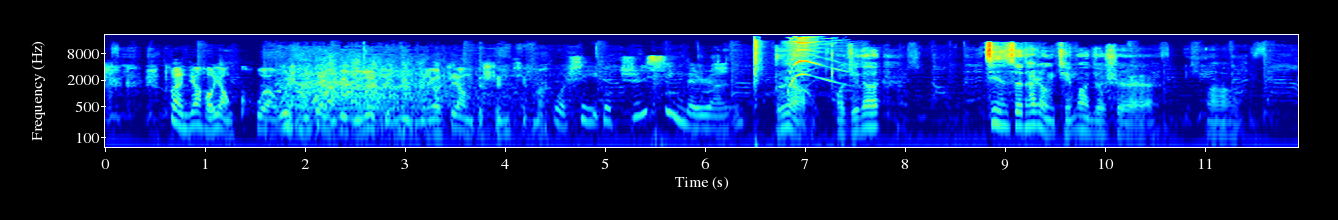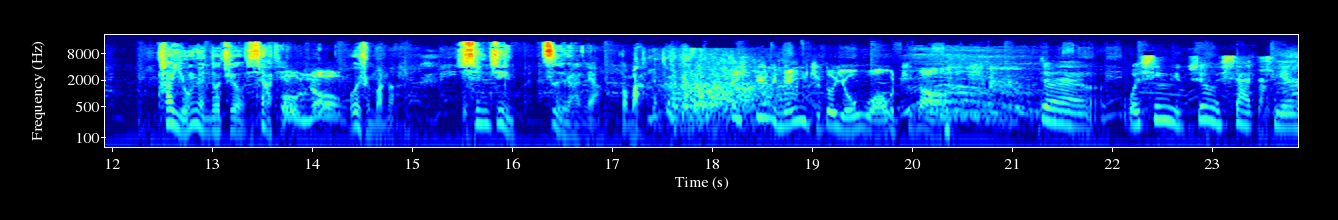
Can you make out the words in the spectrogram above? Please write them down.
突然间好想哭啊！为什么在一个娱乐节目里面要这样子深情呢？我是一个知性的人。不是，我觉得。近似他这种情况就是，嗯，他永远都只有夏天。为什么呢？心静自然凉，懂吧？他心里面一直都有我，我知道。对我心里只有夏天。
